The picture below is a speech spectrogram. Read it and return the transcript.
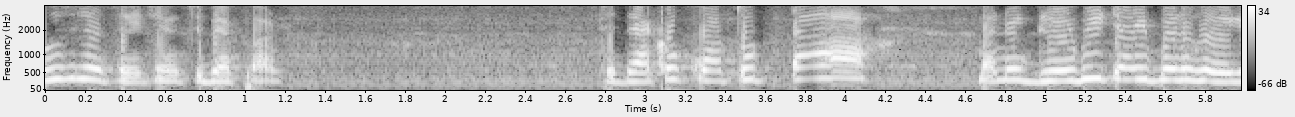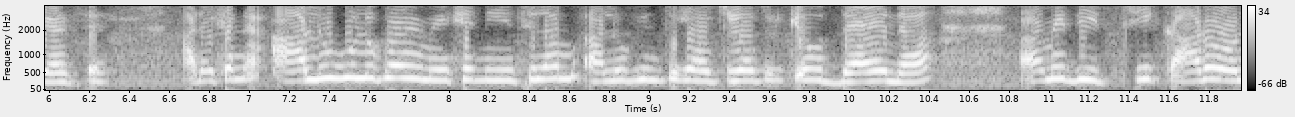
বুঝলে তো? এটা হচ্ছে ব্যাপার। তো দেখো কতটা মানে গ্রেভি টাইপের হয়ে গেছে। আর এখানে আলুগুলোকে আমি মেখে নিয়েছিলাম, আলু কিন্তু সচরাচর কেউ দেয় না। আমি দিচ্ছি কারণ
